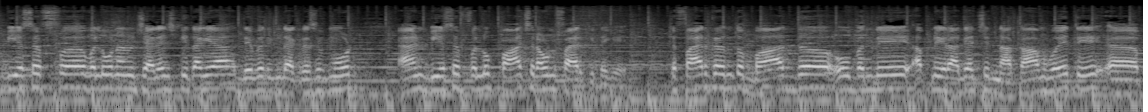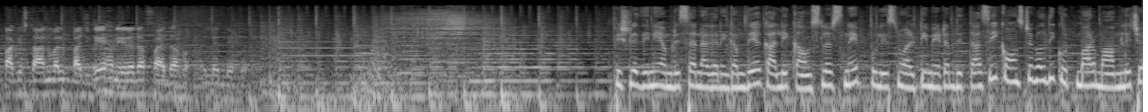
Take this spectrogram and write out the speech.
ਬੀਐਸਐਫ ਵੱਲੋਂ ਉਹਨਾਂ ਨੂੰ ਚੈਲੰਜ ਕੀਤਾ ਗਿਆ ਦੇ ਵਰ ਇਨ ਦਾ ਐਗਰੈਸਿਵ ਮੋਡ ਐਂਡ ਬੀਐਸਐਫ ਵੱਲੋਂ ਪੰਜ ਰਾਉਂਡ ਫਾਇਰ ਕੀਤੇ ਗਏ। ਤੇ ਫਾਇਰ ਕਰਨ ਤੋਂ ਬਾਅਦ ਉਹ ਬੰਦੇ ਆਪਣੇ ਇਰਾਦਿਆਂ 'ਚ ਨਾਕਾਮ ਹੋਏ ਤੇ ਪਾਕਿਸਤਾਨ ਵੱਲ ਭੱਜ ਗਏ, ਹਨੇਰੇ ਦਾ ਫਾਇਦਾ ਲੈਂਦੇ ਹੋਏ। ਪਿਛਲੇ ਦਿਨੀ ਅੰਮ੍ਰਿਤਸਰ ਨਗਰ ਨਿਗਮ ਦੇ ਅਕਾਲੀ ਕਾਉਂਸਲਰਸ ਨੇ ਪੁਲਿਸ ਨੂੰ ਅਲਟੀਮੇਟਮ ਦਿੱਤਾ ਸੀ। ਕਾਂਸਟੇਬਲ ਦੀ ਕੁੱਟਮਾਰ ਮਾਮਲੇ 'ਚ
